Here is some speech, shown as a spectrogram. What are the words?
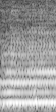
Uh...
